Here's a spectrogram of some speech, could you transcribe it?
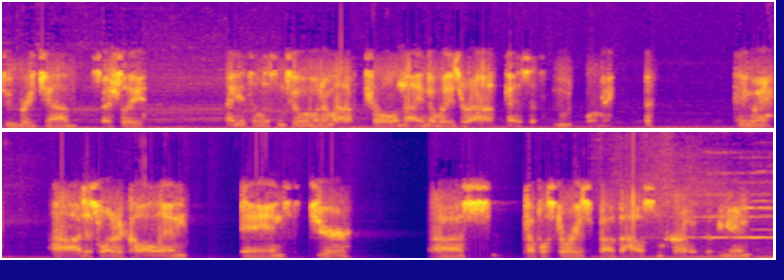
Do a great job, especially I get to listen to them when I'm out of patrol and night, nobody's around. Guys, that's mood for me. anyway, uh, I just wanted to call in and share uh, a couple of stories about the house I'm currently living in.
